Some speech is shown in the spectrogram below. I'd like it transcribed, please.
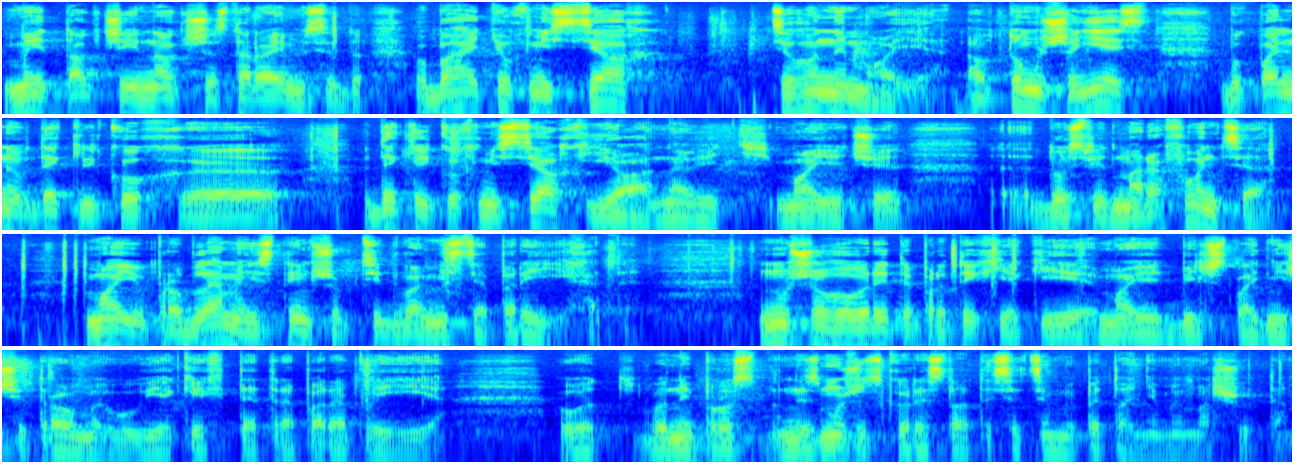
Ми так чи інакше стараємося. до- В багатьох місцях цього немає. А в тому, що є, буквально в декількох, е, в декількох місцях я, навіть маючи е, досвід марафонця, маю проблеми із тим, щоб ці два місця переїхати. Ну, що говорити про тих, які мають більш складніші травми, у яких тетрапараплегія. От, вони просто не зможуть скористатися цими питаннями маршрутами.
